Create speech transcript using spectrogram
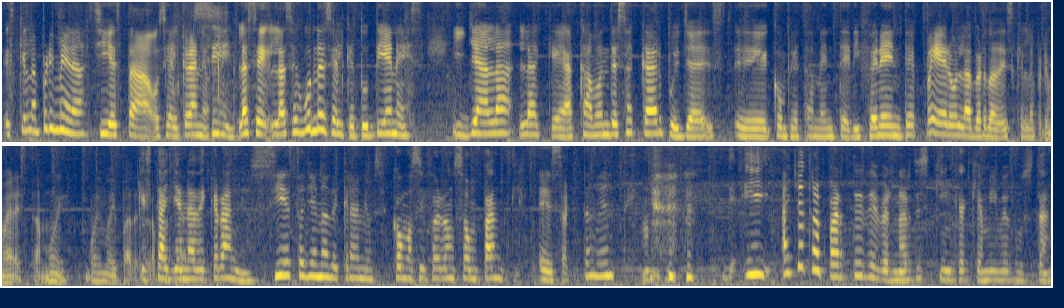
Es que la primera sí está, o sea, el cráneo. La, la, segunda es el que tú tienes. Y ya la, la que acaban de sacar, pues ya es eh, completamente diferente. Pero la verdad es que la primera está muy, muy, muy padre. Que está llena de cráneos. Sí, está llena de cráneos. Como si fuera un son pantle. Y hay otra parte de Bernardo Esquinca que a mí me gusta,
